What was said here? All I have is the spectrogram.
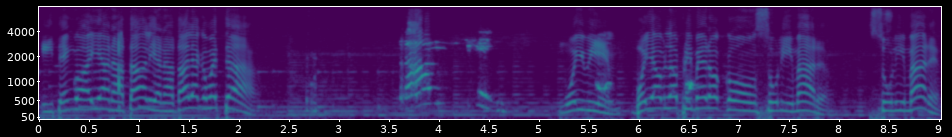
Y tengo ahí a Natalia. Natalia, ¿cómo está? Está bien. Muy bien. Voy a hablar primero con Sulimar. Sulimar,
